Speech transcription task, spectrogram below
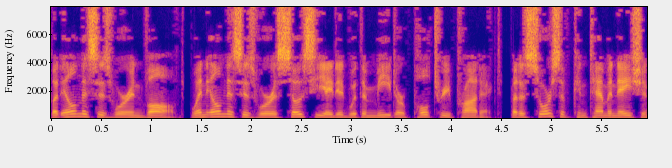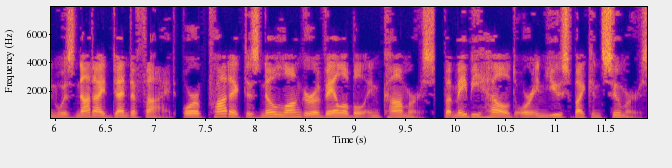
but illnesses were involved, when illnesses were associated with a meat or poultry product, but a source of contamination was not identified, or a product is no longer available in commerce, but may be held or in use by consumers.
